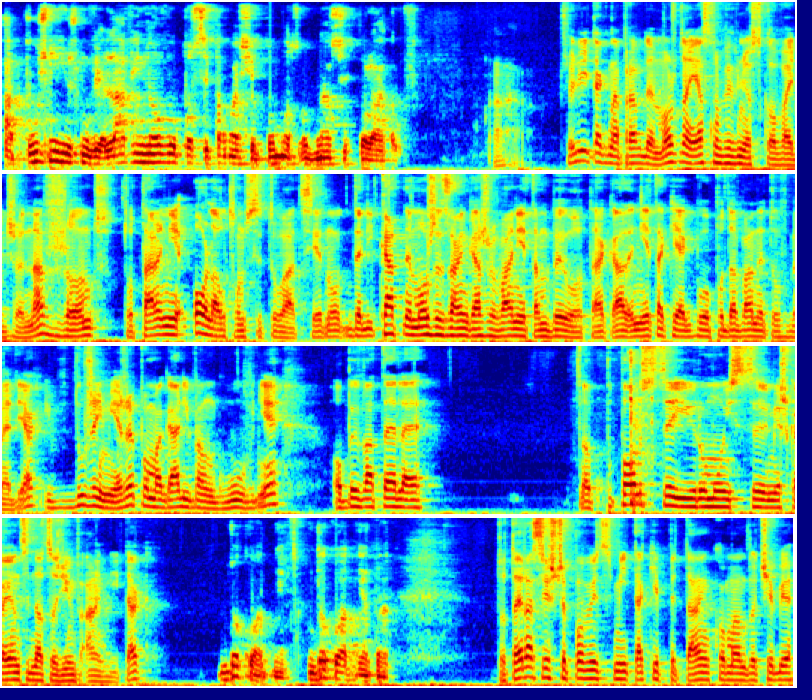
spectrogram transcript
A później już mówię, lawinowo posypała się pomoc od naszych Polaków. Aha. Czyli tak naprawdę można jasno wywnioskować, że nasz rząd totalnie olał tą sytuację. No, delikatne może zaangażowanie tam było, tak, ale nie takie jak było podawane to w mediach i w dużej mierze pomagali wam głównie obywatele no, polscy i rumuńscy mieszkający na co dzień w Anglii, tak? Dokładnie, dokładnie tak. To teraz jeszcze powiedz mi takie pytanko mam do ciebie.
